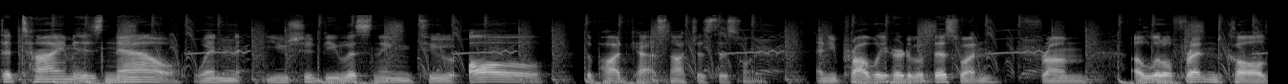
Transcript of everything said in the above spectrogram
The time is now when you should be listening to all the podcasts, not just this one. And you probably heard about this one from a little friend called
